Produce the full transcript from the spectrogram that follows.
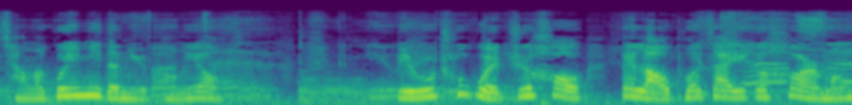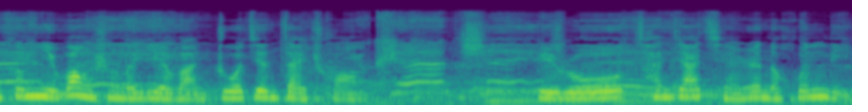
抢了闺蜜的女朋友，比如出轨之后被老婆在一个荷尔蒙分泌旺盛的夜晚捉奸在床，比如参加前任的婚礼。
